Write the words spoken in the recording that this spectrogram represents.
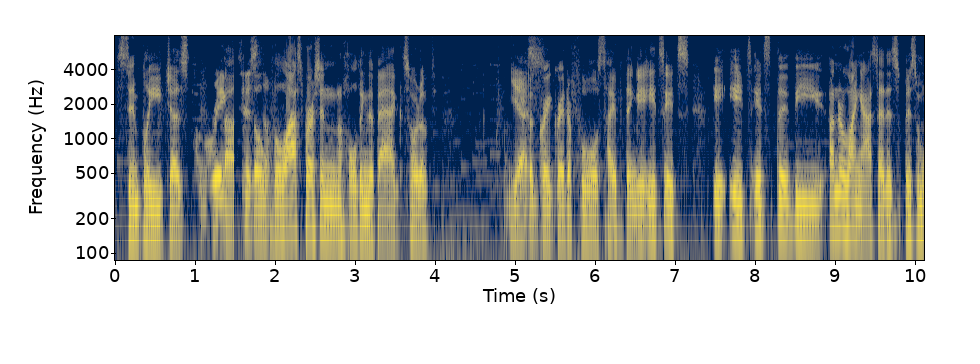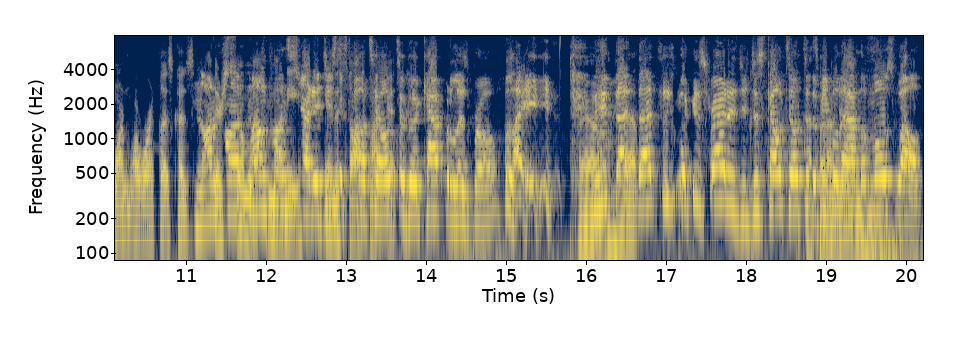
simply just uh, the, the last person holding the bag, sort of Yes. the great greater fools type thing. It's it's it, it's it's the the underlying asset is, is more and more worthless because there's so much money in the to stock kowtow market. to the capitalist, bro. Like True, that, yep. that's his fucking strategy. Just kowtow to That's the people that have the most wealth.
